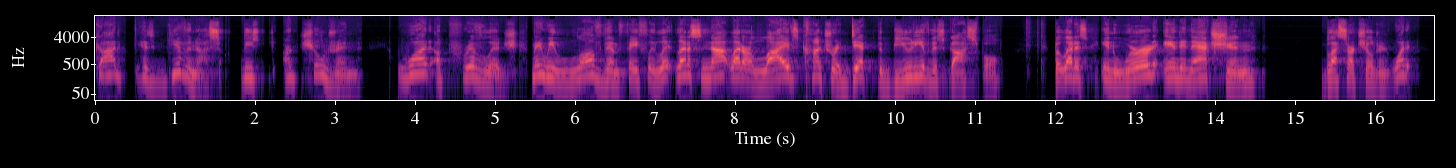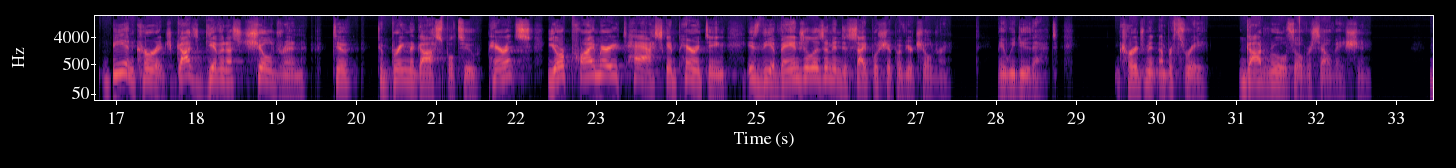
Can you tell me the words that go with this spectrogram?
God has given us these, our children, what a privilege. May we love them faithfully. Let, let, us not let our lives contradict the beauty of this gospel, but let us, in word and in action, bless our children. What, be encouraged. God's given us children to, to bring the gospel to. Parents, your primary task in parenting is the evangelism and discipleship of your children. May we do that. Encouragement number three God rules over salvation.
